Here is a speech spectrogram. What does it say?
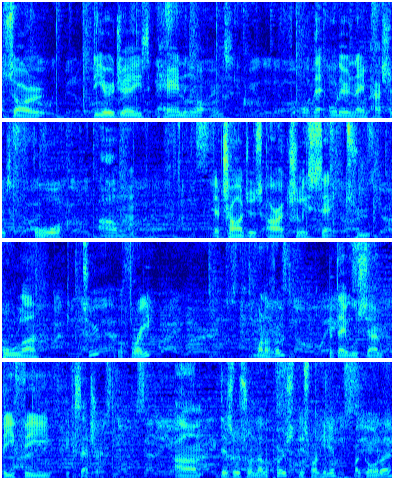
So DOJ's handling lines for, or their audio name hashes for um, their charges are actually set to baller 2 or 3, one of them, but they will sound beefy, etc. Um, there's also another post, this one here, by Gordo.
